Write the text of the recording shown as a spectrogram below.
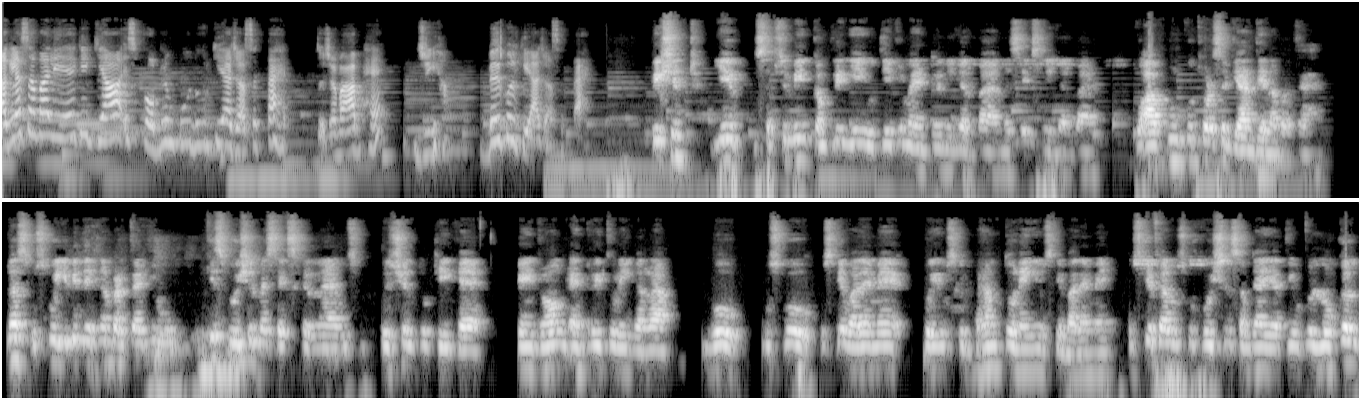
अगला सवाल यह है कि क्या इस प्रॉब्लम को दूर किया जा सकता है? तो जवाब है, जी हाँ बिल्कुल किया जा सकता है। पेशेंट ये सबसे मेन कंप्लेन यही होती है कि मैं एंटर नहीं कर पाया, मैं सेक्स नहीं कर पाया। तो आपको उनको थोड़ा सा ज्ञान देना पड़ता है। प्लस उसको ये भी देखना पड़ता है कि वो किस पोजिशन में सेक्स कर रहा है, उस पोजीशन तो ठीक है, कहीं रॉन्ग एंट्री तो नहीं कर रहा, वो उसको, उसके बारे में कोई उसके भ्रम तो नहीं है उसके बारे में। उसके फिर उसको पोजीशन समझाई जाती है उनको लोकल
